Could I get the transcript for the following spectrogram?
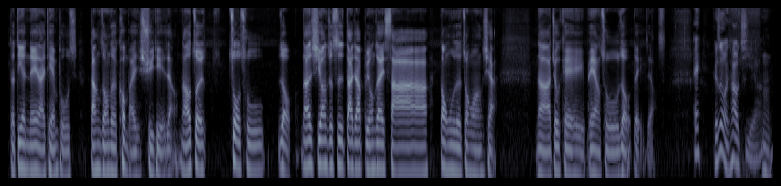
的 DNA 来填补当中的空白序列，这样，然后做做出肉。那希望就是大家不用在杀动物的状况下，那就可以培养出肉类这样子。可是我很好奇啊，嗯，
